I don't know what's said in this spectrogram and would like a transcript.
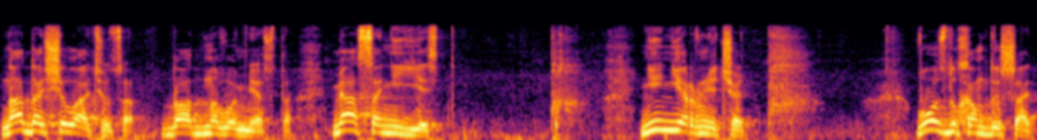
Надо ощелачиваться до одного места. Мясо не есть. Не нервничать. Воздухом дышать.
